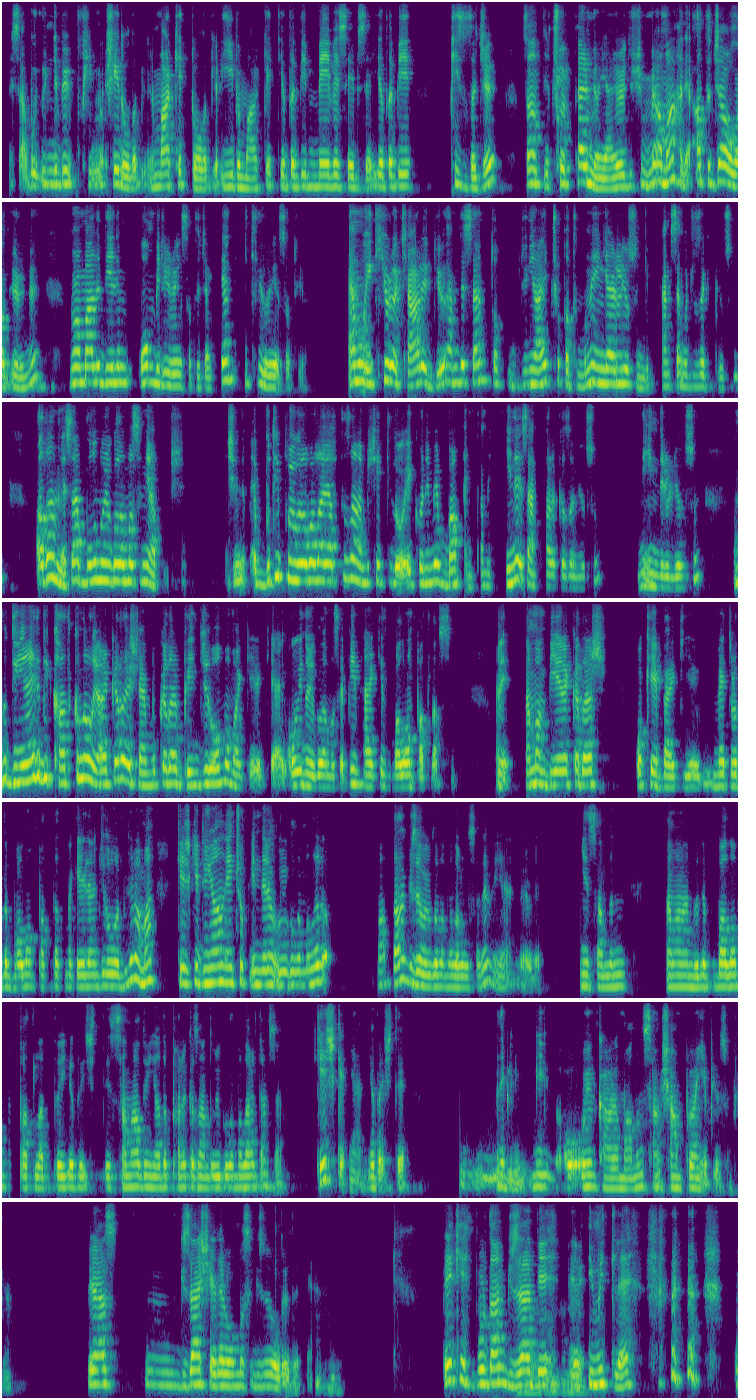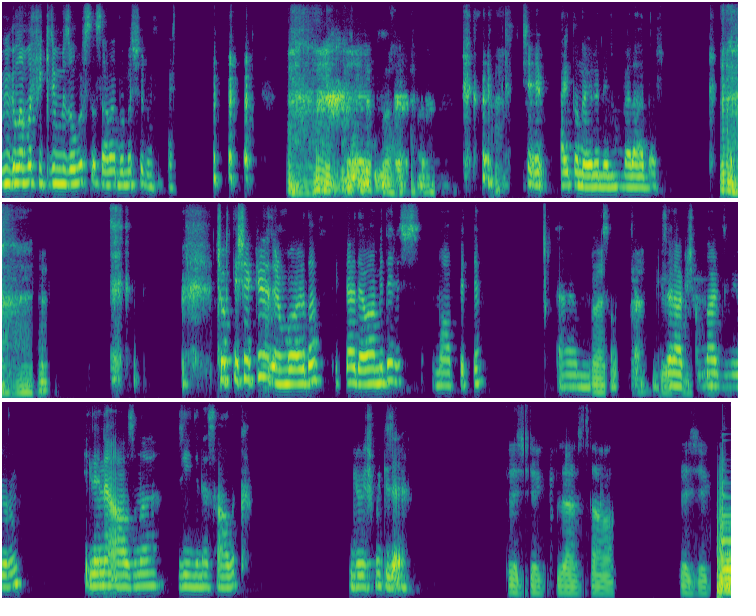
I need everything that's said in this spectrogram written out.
Mesela bu ünlü bir film şey de olabilir, market de olabilir, iyi bir market ya da bir meyve sebze ya da bir pizzacı sana çöp vermiyor yani öyle düşünme ama hani atacağı olan ürünü normalde diyelim 11 euroya satacakken 2 euroya satıyor. Hem o 2 euro kar ediyor hem de sen top, dünyayı çöp atımını engelliyorsun gibi. Hem sen ucuza yapıyorsun. Adam mesela bunun uygulamasını yapmış. Şimdi e, bu tip uygulamalar yaptığı zaman bir şekilde o ekonomi bam, yani tabii yine sen para kazanıyorsun. Yine indiriliyorsun. Ama dünyaya da bir katkın oluyor arkadaşlar. Bu kadar bencil olmamak gerek. Yani oyun uygulaması yapayım herkes balon patlatsın. Hani tamam bir yere kadar okey belki metroda balon patlatmak eğlenceli olabilir ama keşke dünyanın en çok indirilen uygulamaları daha güzel uygulamalar olsa değil mi yani böyle insanların tamamen böyle balon patlattığı ya da işte sanal dünyada para kazandığı uygulamalardansa keşke yani ya da işte ne bileyim bir oyun kahramanının şampiyon yapıyorsun falan. Biraz güzel şeyler olması güzel oluyordu yani. Peki buradan güzel bir e, ümitle uygulama fikrimiz olursa sana danışırım. şey, Python öğrenelim beraber. Çok teşekkür ederim bu arada. Tekrar devam ederiz muhabbeti. Evet, sana güzel akşamlar diliyorum. Eline, ağzına, zihnine sağlık. Görüşmek üzere. Teşekkürler, sağ ol. Teşekkür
